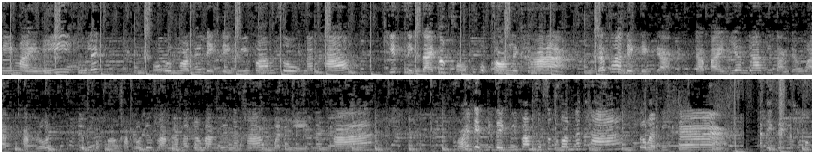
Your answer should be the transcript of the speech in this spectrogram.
ปีใหม่นี้ครูเล็ก ขออวยพรให้เด็กๆ มีความสุขนะคะ คิดสิ่งใดก็ขอผู้ปกครองเลยค่ะ และถ้าเด็กๆ อยากจะไปเยี่ยมญาติที่ต่างจังหวัดขับรถ ให้ผู้ปกครองขับรถด้วยความระมัดระวังด้วยนะคะอุบัติเหตุนะคะ ขอให้เด็กๆมีความสุขทุกคนนะคะ สวัสดีค่ะ เด็กๆและผู้ปกครองสัปด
